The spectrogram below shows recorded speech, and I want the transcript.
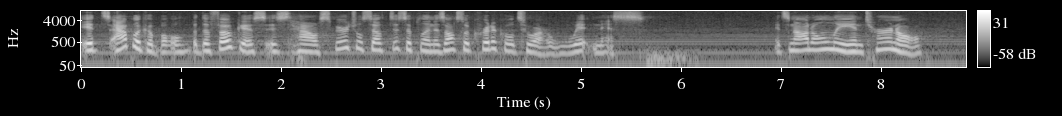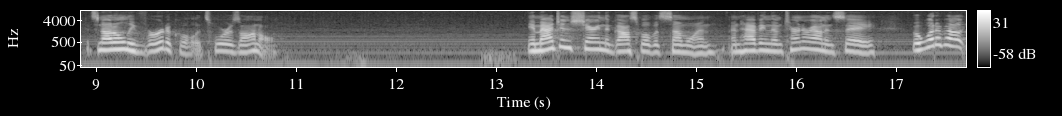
It's applicable, but the focus is how spiritual self discipline is also critical to our witness. It's not only internal, it's not only vertical, it's horizontal. Imagine sharing the gospel with someone and having them turn around and say, But what about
